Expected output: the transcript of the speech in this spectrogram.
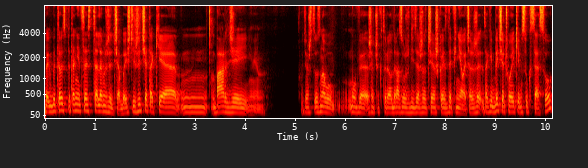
jakby to jest pytanie, co jest celem życia, bo jeśli życie takie mm, bardziej, nie wiem, chociaż tu znowu mówię rzeczy, które od razu już widzę, że ciężko jest definiować, ale że takie bycie człowiekiem sukcesu,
